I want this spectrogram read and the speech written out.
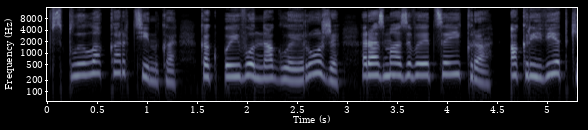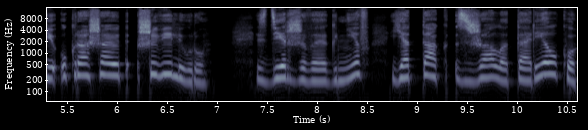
всплыла картинка, как по его наглой роже размазывается икра, а креветки украшают шевелюру. Сдерживая гнев, я так сжала тарелку,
